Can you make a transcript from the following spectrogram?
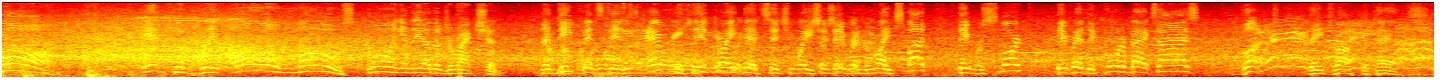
long. Incomplete, almost going in the other direction. The defense did everything right in that situation. They were in the right spot. They were smart. They read the quarterback's eyes, but they dropped the pass.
